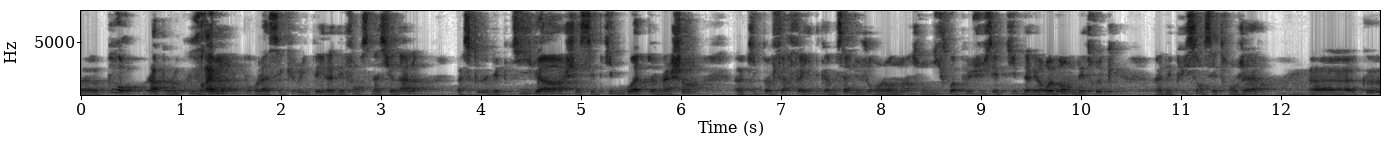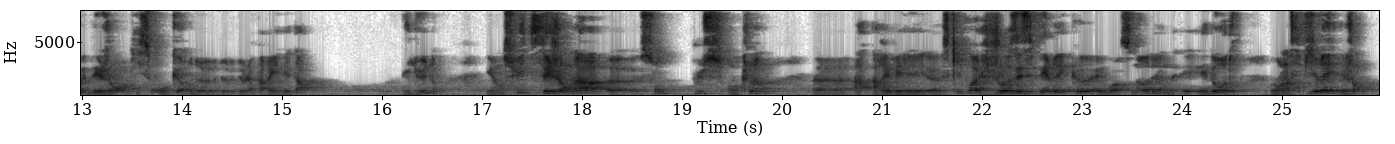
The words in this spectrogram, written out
euh, pour, là pour le coup, vraiment pour la sécurité et la défense nationale, parce que des petits gars chez ces petites boîtes machin euh, qui peuvent faire faillite comme ça du jour au lendemain sont dix fois plus susceptibles d'aller revendre des trucs à des puissances étrangères euh, que des gens qui sont au cœur de, l'appareil d'État, et d'une. Et ensuite, ces gens-là sont plus enclins à, à, révéler ce qu'ils voient. J'ose espérer que Edward Snowden et, et d'autres vont inspirer des gens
